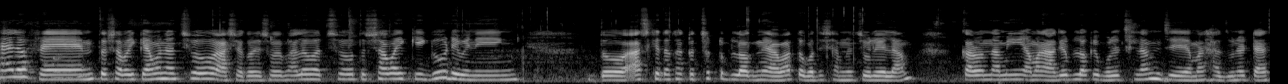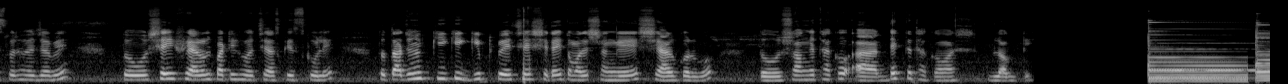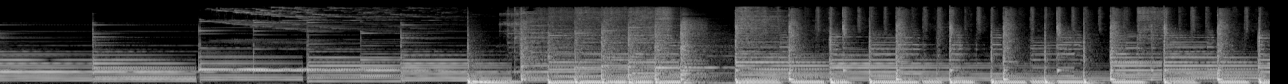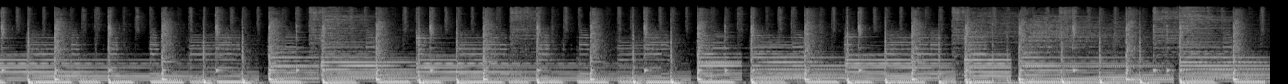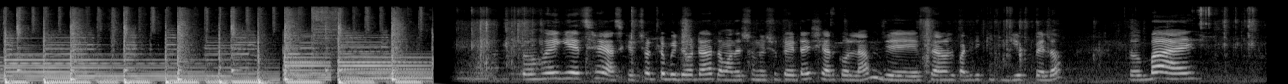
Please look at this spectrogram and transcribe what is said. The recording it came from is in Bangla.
হ্যালো ফ্রেন্ড তো সবাই কেমন আছো? আশা করি সবাই ভালো আছো। তো সবাইকে গুড ইভিনিং তো আজকে দেখো একটা ছোট্ট ব্লগ নিয়ে আবার তোমাদের সামনে চলে এলাম। কারণ আমি আমার আগের ব্লগে বলেছিলাম যে আমার হাজব্যান্ডের ট্রান্সফার হয়ে যাবে। তো সেই ফেয়ারওয়েল পার্টি হয়েছে আজকে স্কুলে তো তার জন্য কি কি গিফট পেয়েছে সেটাই তোমাদের সঙ্গে শেয়ার করব। তো সঙ্গে থাকো আর দেখতে থাকো আমার ব্লগটি হয়ে গিয়েছে। আজকের ছোট্ট ভিডিওটা তোমাদের সঙ্গে শুধু এটাই শেয়ার করলাম যে ফেয়ারওয়েল পার্টিতে কী কী গিফট পেল। তো বাই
